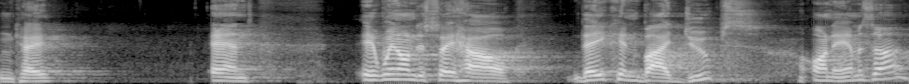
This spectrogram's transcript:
okay? And it went on to say how they can buy dupes on Amazon.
